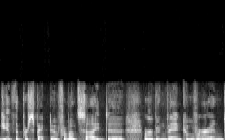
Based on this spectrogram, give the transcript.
give the perspective from outside uh, urban Vancouver and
